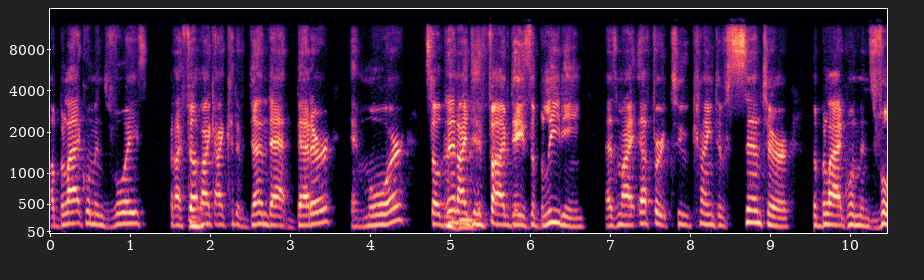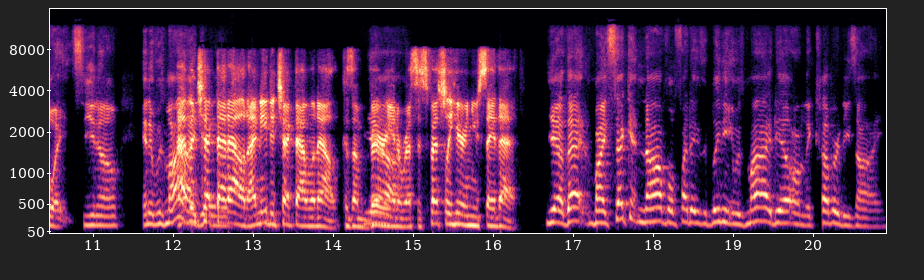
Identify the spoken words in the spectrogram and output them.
a black woman's voice, but I felt mm-hmm. like I could have done that better and more. So then mm-hmm. I did Five Days of Bleeding as my effort to kind of center the black woman's voice. You know, and it was my. I haven't checked that out. I need to check that one out because I'm very yeah. interested, especially hearing you say that. Yeah, that my second novel, Five Days of Bleeding. It was my idea on the cover design.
